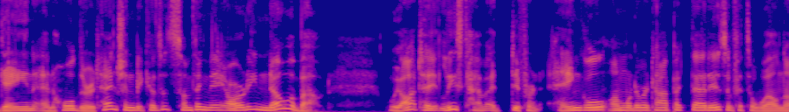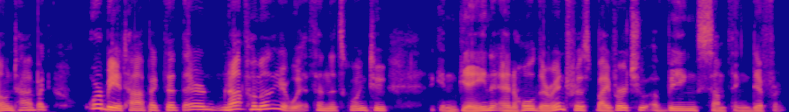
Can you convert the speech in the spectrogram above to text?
gain and hold their attention because it's something they already know about. We ought to at least have a different angle on whatever topic that is, if it's a well-known topic, or be a topic that they're not familiar with and that's going to can gain and hold their interest by virtue of being something different.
